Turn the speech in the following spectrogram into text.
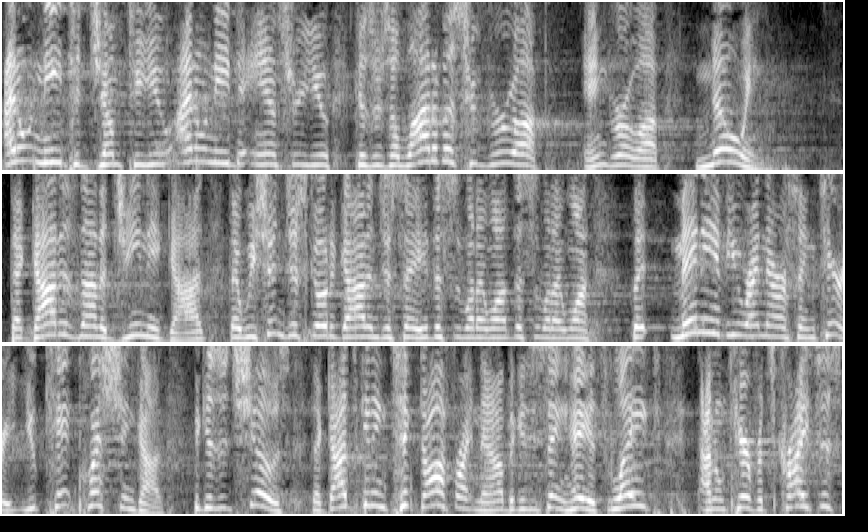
I don't need to jump to you. I don't need to answer you. Because there's a lot of us who grew up and grow up knowing that God is not a genie God, that we shouldn't just go to God and just say, This is what I want, this is what I want. But many of you right now are saying, Terry, you can't question God because it shows that God's getting ticked off right now because He's saying, Hey, it's late. I don't care if it's crisis.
